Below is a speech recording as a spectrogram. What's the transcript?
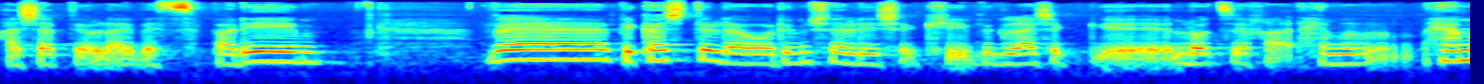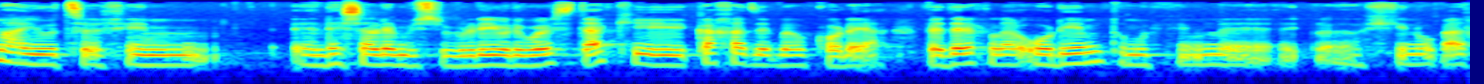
חשבתי אולי בספרים, וביקשתי להורים שלי, שכי בגלל שלא צריכה, הם, הם היו צריכים אה, לשלם בשבילי אוניברסיטה, כי ככה זה בקוריאה. בדרך כלל הורים תומכים לחינוך עד,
